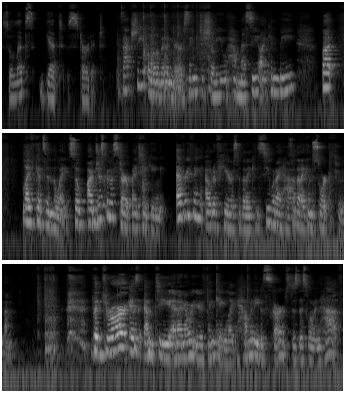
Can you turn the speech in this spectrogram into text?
so let's get started. It's actually a little bit embarrassing to show you how messy I can be, but life gets in the way. So I'm just gonna start by taking everything out of here so that I can see what I have, so that I can sort through them. the drawer is empty and I know what you're thinking, like how many scarves does this woman have?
